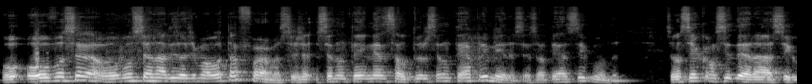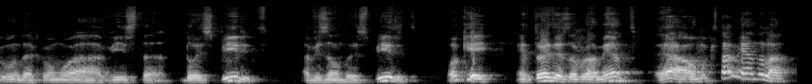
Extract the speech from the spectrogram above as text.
ou, ou, você, ou você analisa de uma outra forma. Você, já, você não tem, nessa altura, você não tem a primeira, você só tem a segunda. Se você considerar a segunda como a vista do espírito, a visão do espírito, ok. Entrou em desdobramento, é a alma que está vendo lá.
